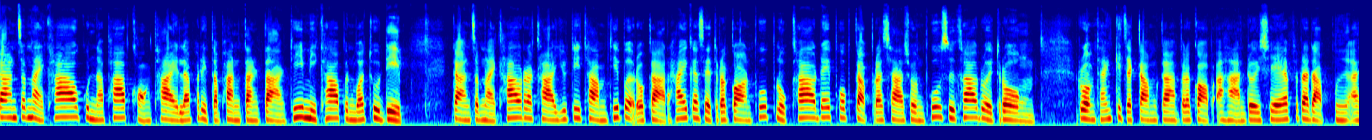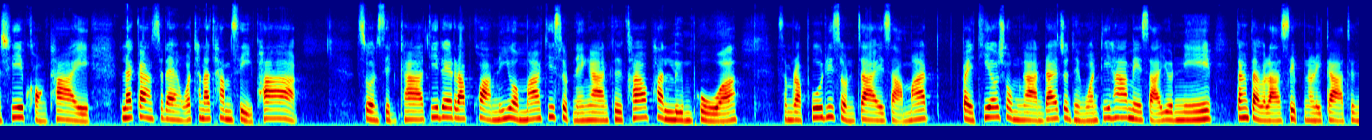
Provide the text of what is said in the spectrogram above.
การจำหน่ายข้าวคุณภาพของไทยและผลิตภัณฑ์ต่างๆ ที่มีข้าวเป็นวัตถุดิบ การจำหน่ายข้าวราคายุติธรรมที่เปิดโอกาสให้เกษตรกรผู้ปลูกข้าวได้พบกับประชาชนผู้ซื้อข้าวโดยตรง รวมทั้งกิจกรรมการประกอบอาหารโดยเชฟ ระดับมืออาชีพของไทย และการแสดงวัฒนธรรมสี่ภาคส่วนสินค้าที่ได้รับความนิยมมากที่สุดในงานคือข้าวพันลืมผัวสำหรับผู้ที่สนใจสามารถ ไปเที่ยวชมงานได้จนถึงวันที่ 5 เมษายนนี้ ตั้งแต่เวลา 10 นาฬิกาถึง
